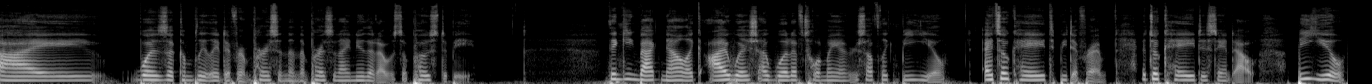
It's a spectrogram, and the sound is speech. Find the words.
I was a completely different person than the person I knew that I was supposed to be. Thinking back now, like, I wish I would have told my younger self, like, be you it's okay to be different. It's okay to stand out. Be you.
